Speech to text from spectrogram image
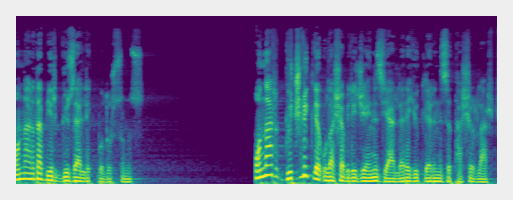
onlarda bir güzellik bulursunuz. Onlar güçlükle ulaşabileceğiniz yerlere yüklerinizi taşırlar.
